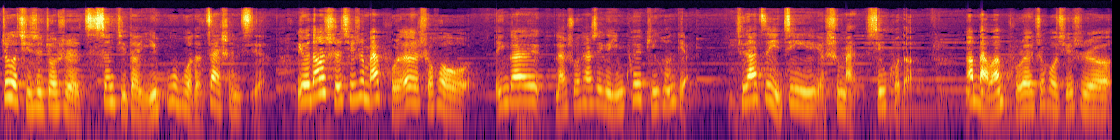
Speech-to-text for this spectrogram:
这个其实就是升级的一步步的再升级。因为当时其实买普锐的时候，应该来说它是一个盈亏平衡点，其他自己经营也是蛮辛苦的。那买完普锐之后，其实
